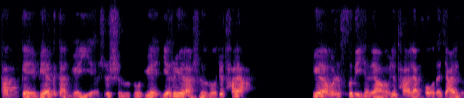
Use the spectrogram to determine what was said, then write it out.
他给别人的感觉也是狮子座，也也是月亮狮子座，就他俩月亮不是私底下的样子，就他俩两口子在家里头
